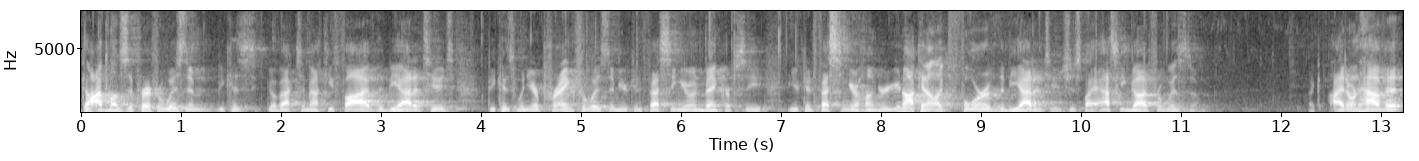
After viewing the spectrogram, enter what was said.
God loves the prayer for wisdom because, go back to Matthew 5, the Beatitudes, because when you're praying for wisdom, you're confessing your own bankruptcy, you're confessing your hunger. You're knocking out like four of the Beatitudes just by asking God for wisdom. Like, I don't have it,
